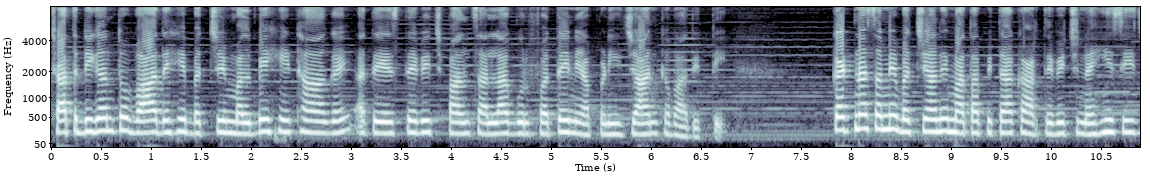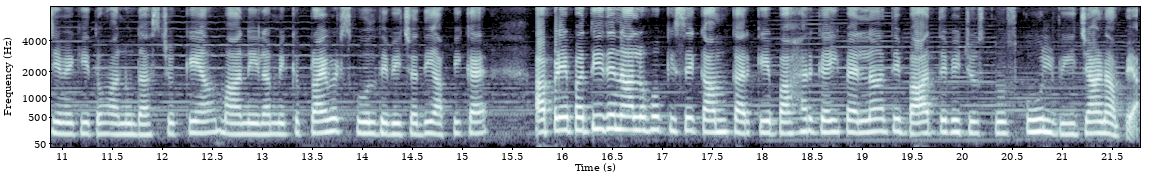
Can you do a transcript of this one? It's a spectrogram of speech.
ਛੱਤ ਡਿੱਗਣ ਤੋਂ ਬਾਅਦ ਇਹ ਬੱਚੇ ਮਲਬੇ ਹੇਠਾਂ ਆ ਗਏ ਅਤੇ ਇਸ ਦੇ ਵਿੱਚ 5 ਸਾਲਾ ਗੁਰਫਤਿਹ ਨੇ ਆਪਣੀ ਜਾਨ ਗਵਾ ਦਿੱਤੀ। ਘਟਨਾ ਸਮੇਂ ਬੱਚਿਆਂ ਦੇ ਮਾਤਾ-ਪਿਤਾ ਘਰ ਦੇ ਵਿੱਚ ਨਹੀਂ ਸੀ, ਜਿਵੇਂ ਕਿ ਤੁਹਾਨੂੰ ਦੱਸ ਚੁੱਕੇ ਹਾਂ। ਮਾਂ ਨੀਲਮ ਇੱਕ ਪ੍ਰਾਈਵੇਟ ਸਕੂਲ ਦੇ ਵਿੱਚ ਅਧਿਆਪਿਕਾ ਹੈ। ਆਪਣੇ ਪਤੀ ਦੇ ਨਾਲ ਉਹ ਕਿਸੇ ਕੰਮ ਕਰਕੇ ਬਾਹਰ ਗਈ। ਪਹਿਲਾਂ ਤੇ ਬਾਅਦ ਦੇ ਵਿੱਚ ਉਸ ਨੂੰ ਸਕੂਲ ਵੀ ਜਾਣਾ ਪਿਆ।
